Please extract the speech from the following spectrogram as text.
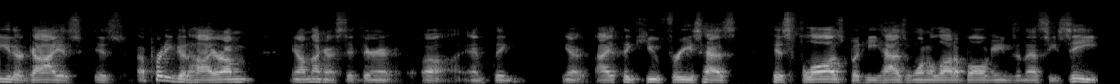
either guy is is a pretty good hire. I'm you know I'm not going to sit there uh, and think you know I think Hugh Freeze has his flaws, but he has won a lot of ball games in the SEC.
